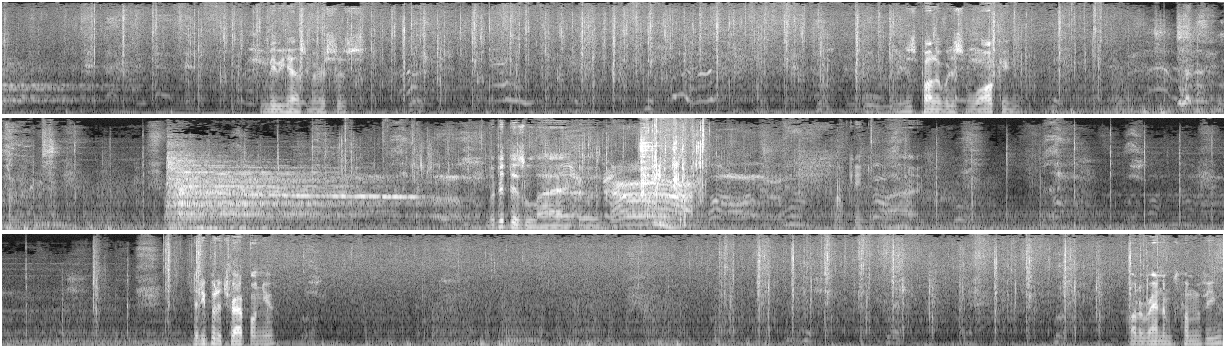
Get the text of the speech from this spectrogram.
Maybe he has nurses. He just probably was just walking. Look at this lag, dude. Fucking lag. Did he put a trap on you? All the randoms coming for you?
